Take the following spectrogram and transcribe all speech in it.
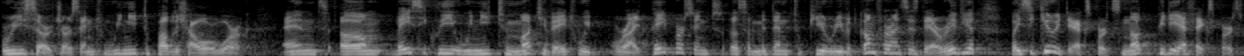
researchers and we need to publish our work. And um, basically, we need to motivate. We write papers and uh, submit them to peer-reviewed conferences. They are reviewed by security experts, not PDF experts.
